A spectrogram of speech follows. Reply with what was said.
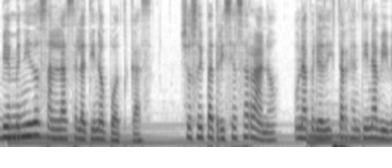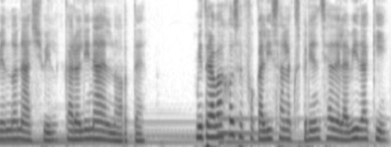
Bienvenidos a Enlace Latino Podcast. Yo soy Patricia Serrano, una periodista argentina viviendo en Nashville, Carolina del Norte. Mi trabajo se focaliza en la experiencia de la vida aquí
